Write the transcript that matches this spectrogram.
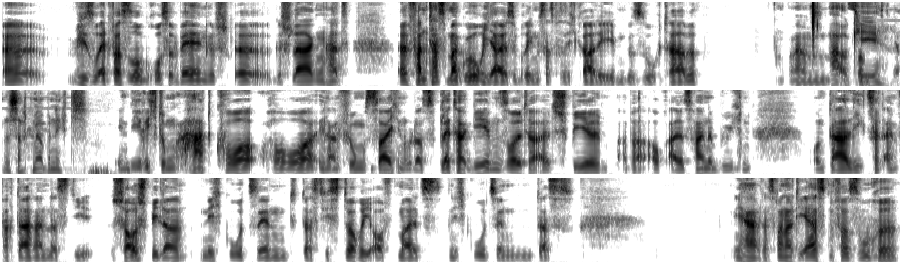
äh, wie so etwas so große Wellen ges äh, geschlagen hat. Äh, Phantasmagoria ist übrigens das, was ich gerade eben gesucht habe. Ähm, ah, okay, das sagt mir aber nichts. In die Richtung Hardcore-Horror in Anführungszeichen oder Splatter gehen sollte als Spiel, aber auch alles Hanebüchen. Und da liegt es halt einfach daran, dass die Schauspieler nicht gut sind, dass die Story oftmals nicht gut sind, dass ja, das waren halt die ersten Versuche,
